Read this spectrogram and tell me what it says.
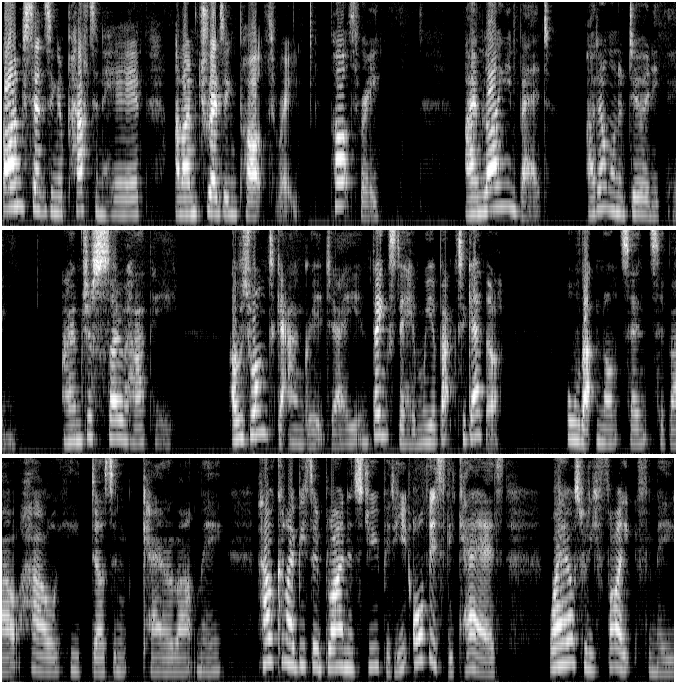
I'm sensing a pattern here and I'm dreading part three. Part three, I'm lying in bed. I don't want to do anything. I am just so happy. I was wrong to get angry at Jay, and thanks to him, we are back together. All that nonsense about how he doesn't care about me how can I be so blind and stupid? He obviously cares. Why else would he fight for me?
